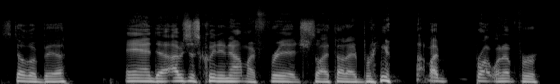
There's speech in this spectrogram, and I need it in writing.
Stella beer, and uh, I was just cleaning out my fridge, so I thought I'd bring. I brought one up for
